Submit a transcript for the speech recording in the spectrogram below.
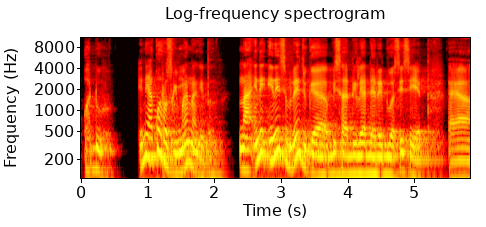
waduh ini aku harus gimana? gitu Nah ini ini sebenarnya juga bisa dilihat dari dua sisi kayak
